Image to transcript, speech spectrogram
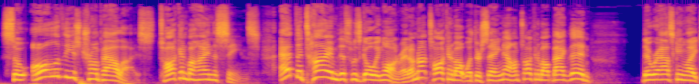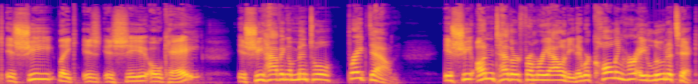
So all of these Trump allies talking behind the scenes at the time this was going on, right? I'm not talking about what they're saying now. I'm talking about back then. They were asking like, is she like, is, is she okay? Is she having a mental breakdown? Is she untethered from reality? They were calling her a lunatic.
